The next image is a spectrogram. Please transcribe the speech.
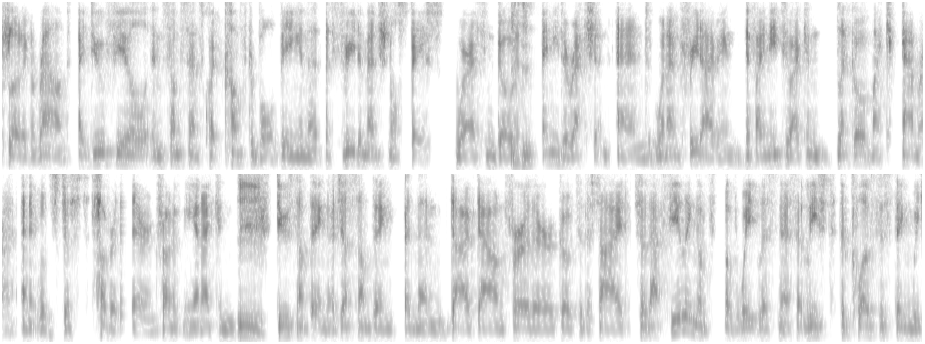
floating around, I do feel in some sense quite comfortable being in a, a three dimensional space where I can go mm-hmm. in any direction. And when I'm free diving, if I need to, I can let go of my camera and it will just hover there in front of me and I can mm. do something, adjust something, and then dive down further, go to the side. So that feeling of, of weightlessness, at least the closest thing we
